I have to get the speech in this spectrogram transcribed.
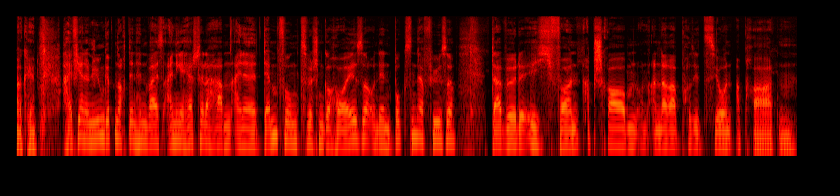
Okay. HiFi Anonym gibt noch den Hinweis, einige Hersteller haben eine Dämpfung zwischen Gehäuse und den Buchsen der Füße. Da würde ich von Abschrauben und anderer Position abraten.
